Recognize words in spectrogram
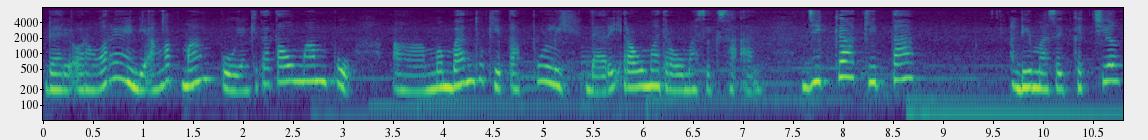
dari orang-orang yang dianggap mampu, yang kita tahu mampu uh, membantu kita pulih dari trauma-trauma siksaan. Jika kita di masa kecil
